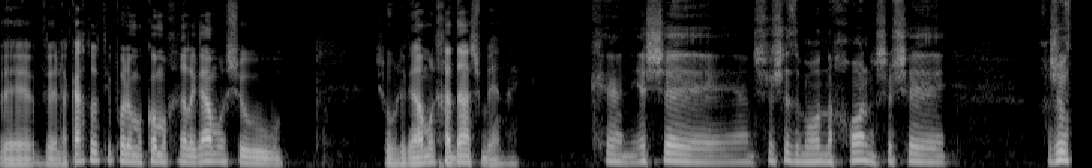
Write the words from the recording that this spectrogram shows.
ו- ולקחת אותי פה למקום אחר לגמרי שהוא, שהוא לגמרי חדש בעיניי. כן, יש, אה, אני חושב שזה מאוד נכון, אני חושב שחשוב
